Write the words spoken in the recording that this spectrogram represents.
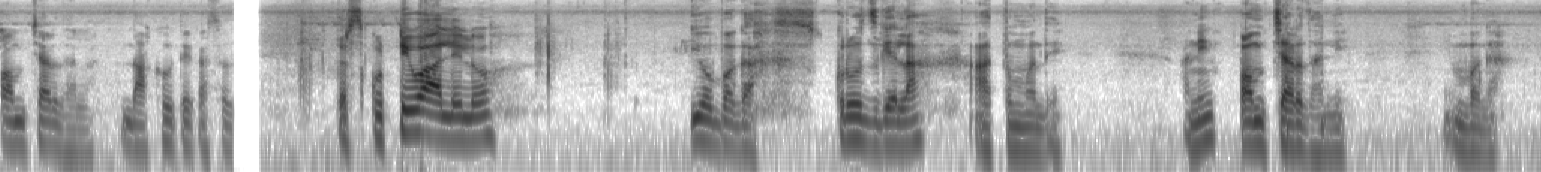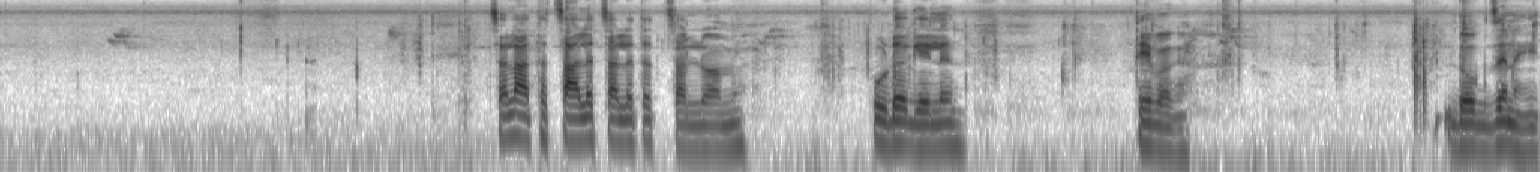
पंक्चर झाला. दाखवते कसं. तर स्कूटीवर आलेलो. यो बघा क्रूज गेला आतमध्ये. आणि पंक्चर झाली. बघा. चला आता चालत चालतच चाललो आम्ही. पुढं गेलं. ते बघा. दोघजण आहेत.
